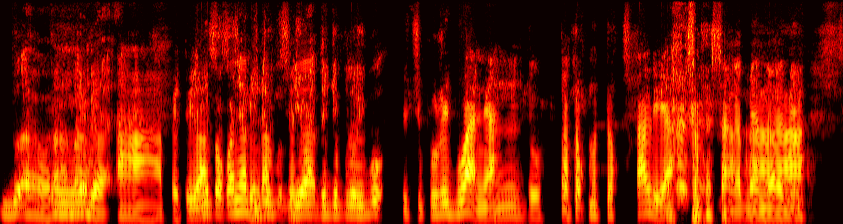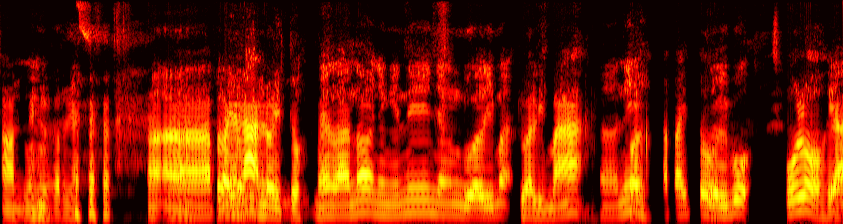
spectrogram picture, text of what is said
dua orang apa Iya. ada Ah, apa itu ya? ini pokoknya tujuh ya tujuh puluh ribu 70 ribuan ya. hmm, tuh Cocok medok sekali ya. sangat menor ini Ah, Sangat Hmm. menornya. Heeh. Ah, apa lagi Melano itu Melano yang ini yang dua lima 25 nah, ini apa itu? sepuluh ribu 10 ya, Ya,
